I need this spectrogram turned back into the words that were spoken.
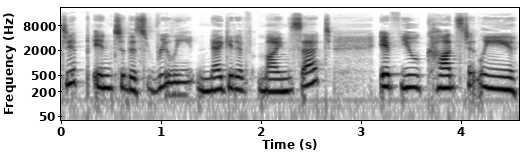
dip into this really negative mindset if you constantly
